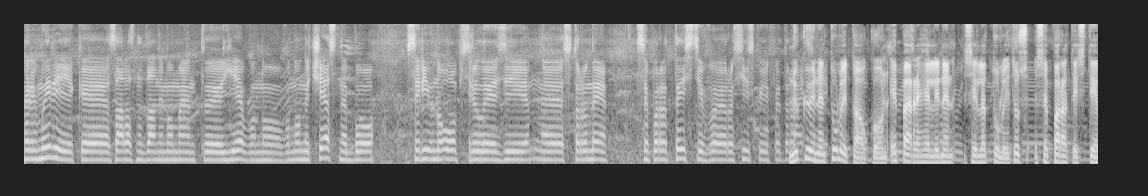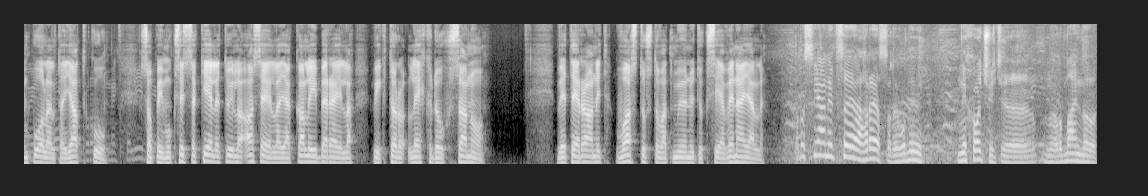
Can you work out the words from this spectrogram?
перемир'я, яке зараз на даний момент є, воно воно нечесне, бо все рівно обстріли зі сторони separatistів Російської Федерації. Nykyinen tulitauko on epärehellinen, sillä tulitus separatistien puolelta jatkuu. Sopimuksissa kielletyillä aseilla ja kalibereilla Viktor Lehduh sanoo. Veteraanit vastustavat myönnytyksiä Venäjälle. Росіяни це агресори. Вони не хочуть нормально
